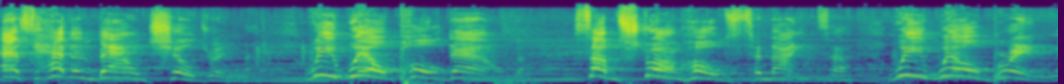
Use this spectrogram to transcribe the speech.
as heaven bound children. We will pull down some strongholds tonight. We will bring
